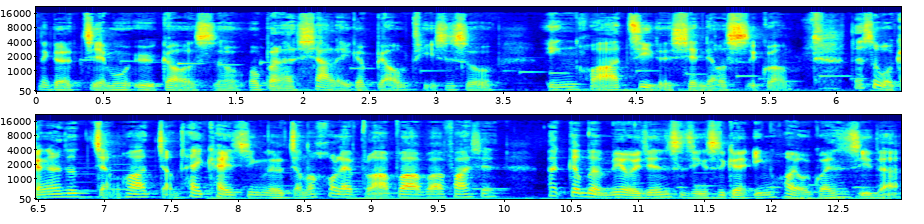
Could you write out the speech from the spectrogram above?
那个节目预告的时候，我本来下了一个标题是说《樱花季的闲聊时光》，但是我刚刚就讲话讲太开心了，讲到后来巴拉巴拉巴拉发现。它根本没有一件事情是跟樱花有关系的。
